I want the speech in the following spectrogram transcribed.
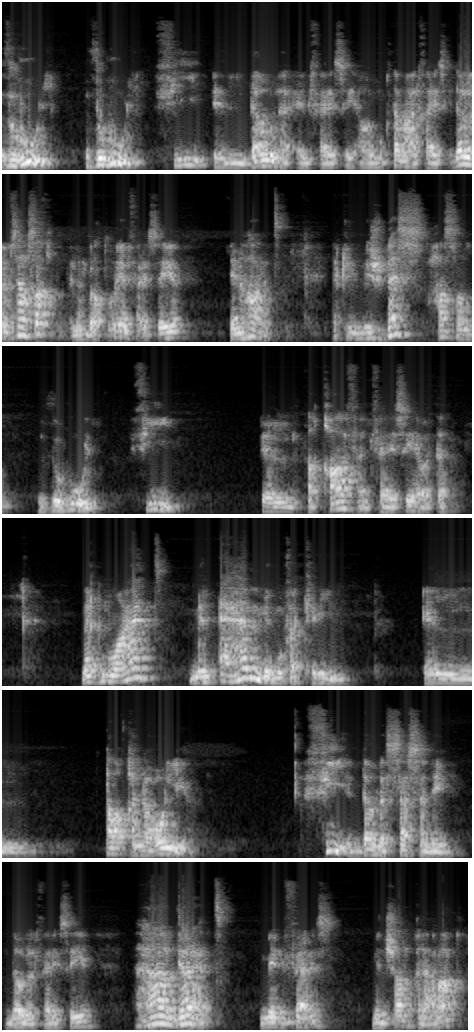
ذهول ذهول في الدولة الفارسية أو المجتمع الفارسي. الدولة نفسها سقطت الإمبراطورية الفارسية انهارت. لكن مش بس حصل ذهول في الثقافة الفارسية وقتها مجموعات من أهم المفكرين الطبقة العليا في الدولة الساسانية الدولة الفارسية هاجرت من فارس من شرق العراق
